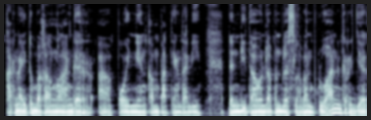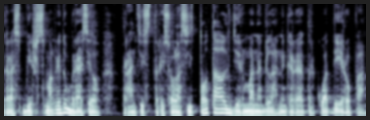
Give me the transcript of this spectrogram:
karena itu bakal ngelanggar uh, poin yang keempat yang tadi. Dan di tahun 1880-an kerja keras Bismarck itu berhasil. Prancis terisolasi total, Jerman adalah negara terkuat di Eropa.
